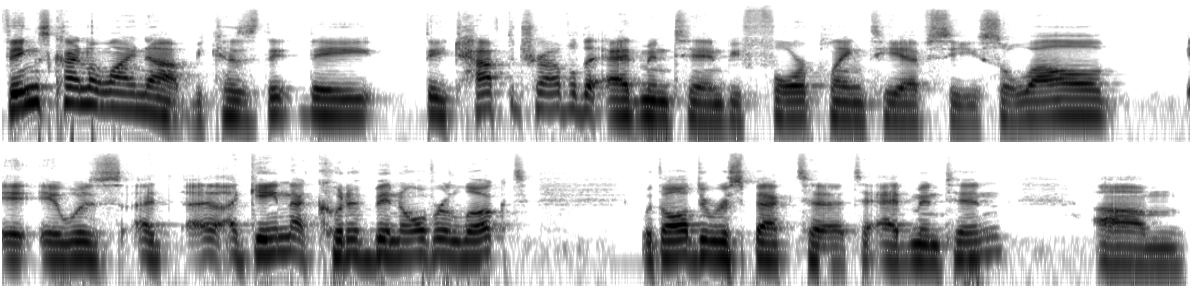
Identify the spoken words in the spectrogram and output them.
things kind of line up because they, they they have to travel to Edmonton before playing TFC. So while it, it was a, a, game that could have been overlooked, with all due respect to, to Edmonton, um,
